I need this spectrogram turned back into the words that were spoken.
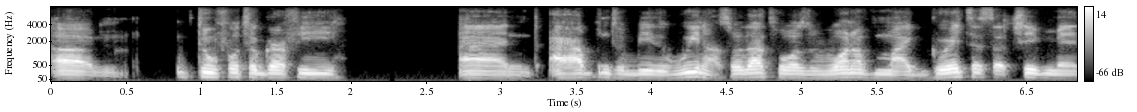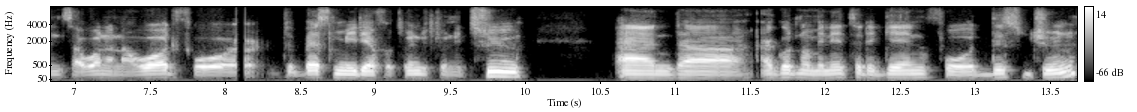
who um do photography and i happened to be the winner. So that was one of my greatest achievements. I won an award for the best media for 2022 and uh, i got nominated again for this june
